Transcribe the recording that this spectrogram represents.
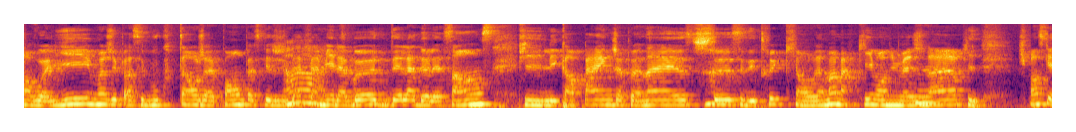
en voilier. Moi, j'ai passé beaucoup de temps au Japon parce que j'ai de la ah, famille là-bas dès l'adolescence. Puis les campagnes japonaises, tout ça, c'est des trucs qui ont vraiment marqué mon imaginaire. Puis je pense que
